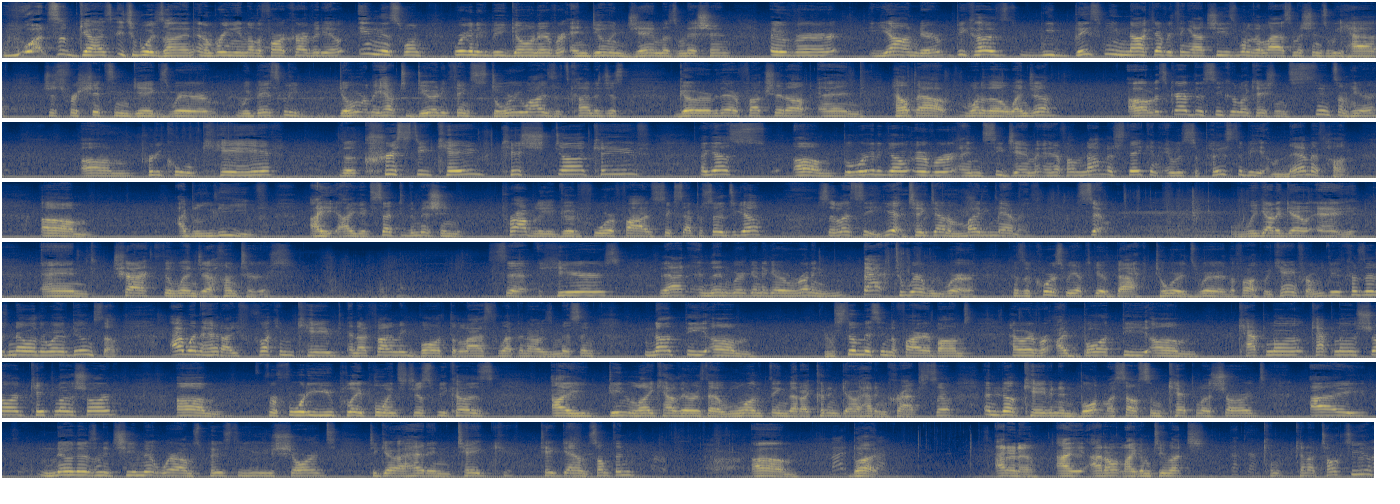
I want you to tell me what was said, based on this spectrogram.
What's up guys, it's your boy Zion and I'm bringing you another Far Cry video. In this one, we're going to be going over and doing Jayma's mission over yonder because we basically knocked everything out. She's one of the last missions we have just for shits and gigs where we basically don't really have to do anything story-wise. It's kind of just go over there, fuck shit up, and help out one of the Wenja. Uh, let's grab the secret location since I'm here um, pretty cool cave. The Christie Cave, Kishta Cave, I guess. Um, but we're gonna go over and see Jim. and if I'm not mistaken, it was supposed to be a mammoth hunt. Um, I believe I, I accepted the mission probably a good four or five, six episodes ago. So let's see. Yeah, take down a mighty mammoth. So we gotta go A and track the Wenja hunters. Here's that, and then we're gonna go running back to where we were, because of course we have to go back towards where the fuck we came from, because there's no other way of doing stuff. I went ahead, I fucking caved, and I finally bought the last weapon I was missing. Not the, um, I'm still missing the fire bombs. However, I bought the, um, Capla, Capla shard, Capla shard, um, for 40 Uplay points just because I didn't like how there was that one thing that I couldn't go ahead and craft, so ended up caving and bought myself some Kepler shards. I know there's an achievement where I'm supposed to use shards to go ahead and take take down something. Um, but I don't know. I I don't like them too much. Can can I talk to you?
